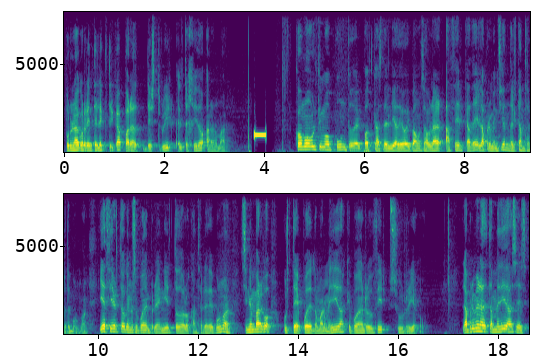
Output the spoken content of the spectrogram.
por una corriente eléctrica para destruir el tejido anormal. Como último punto del podcast del día de hoy vamos a hablar acerca de la prevención del cáncer de pulmón. Y es cierto que no se pueden prevenir todos los cánceres de pulmón, sin embargo usted puede tomar medidas que puedan reducir su riesgo. La primera de estas medidas es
